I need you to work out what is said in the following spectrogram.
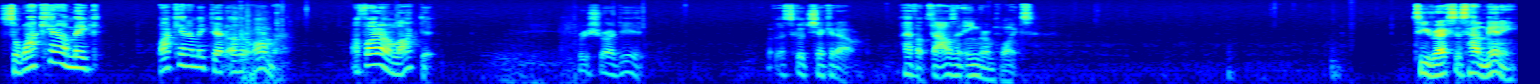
So why can't I make why can't I make that other armor? I thought I unlocked it. Pretty sure I did. Let's go check it out. I have a thousand Engram points. T-Rex is how many?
